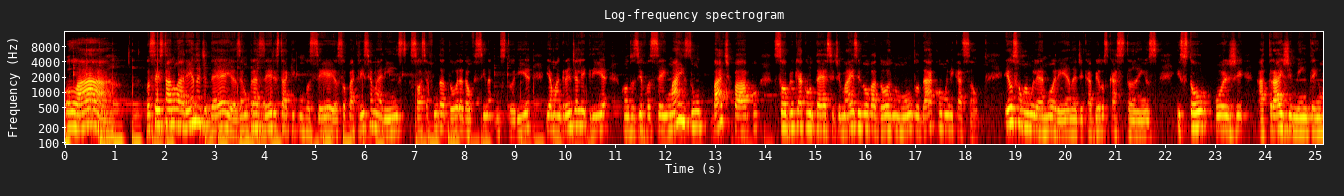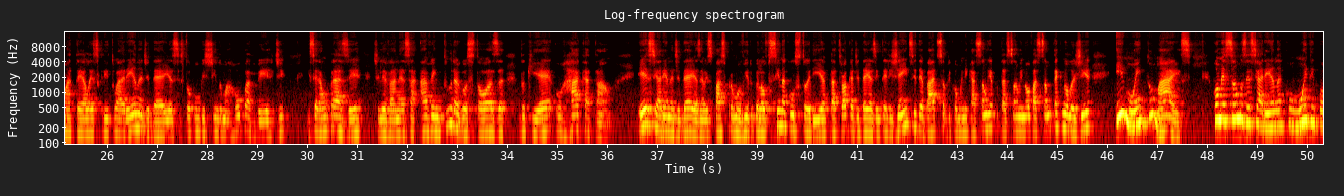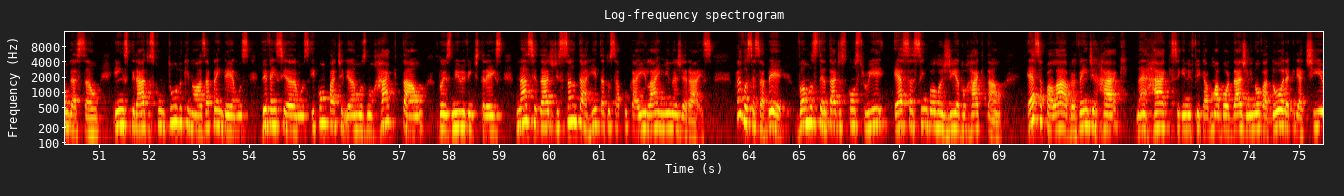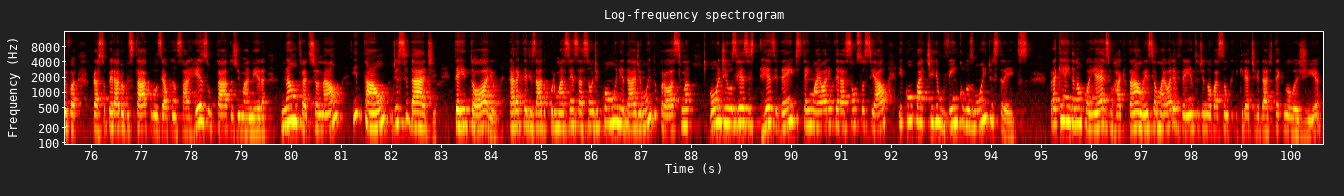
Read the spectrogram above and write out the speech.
Olá! Você está no Arena de Ideias, é um prazer estar aqui com você. Eu sou Patrícia Marins, sócia fundadora da Oficina Consultoria, e é uma grande alegria conduzir você em mais um bate-papo sobre o que acontece de mais inovador no mundo da comunicação. Eu sou uma mulher morena, de cabelos castanhos, estou hoje Atrás de mim tem uma tela escrito Arena de Ideias. Estou vestindo uma roupa verde e será um prazer te levar nessa aventura gostosa do que é o Hackathon. Esse Arena de Ideias é um espaço promovido pela Oficina Consultoria para troca de ideias inteligentes e debates sobre comunicação, reputação, inovação, tecnologia e muito mais. Começamos esse Arena com muita empolgação e inspirados com tudo que nós aprendemos, vivenciamos e compartilhamos no Hacktown 2023, na cidade de Santa Rita do Sapucaí, lá em Minas Gerais. Para você saber, vamos tentar desconstruir essa simbologia do Hacktown. Essa palavra vem de hack, né? Hack significa uma abordagem inovadora, criativa, para superar obstáculos e alcançar resultados de maneira não tradicional, e town de cidade território caracterizado por uma sensação de comunidade muito próxima, onde os residentes têm maior interação social e compartilham vínculos muito estreitos. Para quem ainda não conhece o Hacktown, esse é o maior evento de inovação, criatividade e tecnologia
